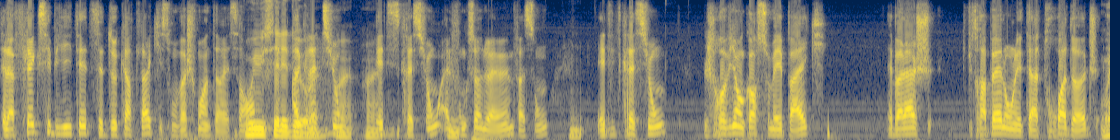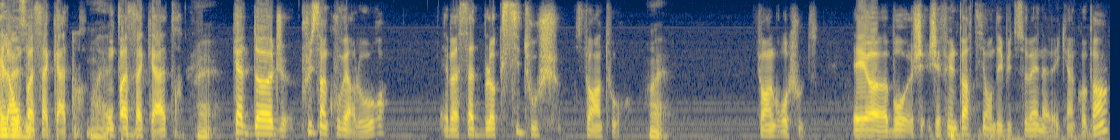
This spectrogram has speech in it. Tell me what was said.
C'est la flexibilité de ces deux cartes-là qui sont vachement intéressantes. Oui, c'est les deux. Agression et discrétion, elles mm. fonctionnent de la même façon. Mm. Et discrétion, je reviens encore sur mes pikes. Et ben là, tu te rappelles, on était à 3 dodge, et là on passe à 4. On passe à 4. 4 dodge plus un couvert lourd, et ben ça te bloque 6 touches sur un tour. Sur un gros shoot. Et euh, bon, j'ai fait une partie en début de semaine avec un copain.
